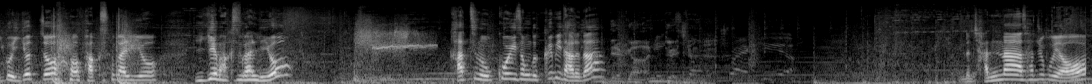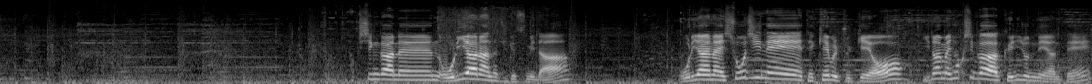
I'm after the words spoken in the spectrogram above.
이거 이겼죠? 박수갈리오 이게 박수갈리오? 같은 오코 이성도 급이 다르다? 일단 잔나 사주고요. 혁신가는 오리아나한테 주겠습니다. 오리아나의 쇼진의 데캡을 줄게요. 이러면 혁신가가 괜히 좋네 얘한테.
